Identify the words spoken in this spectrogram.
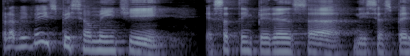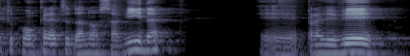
para viver especialmente essa temperança nesse aspecto concreto da nossa vida, é, para viver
